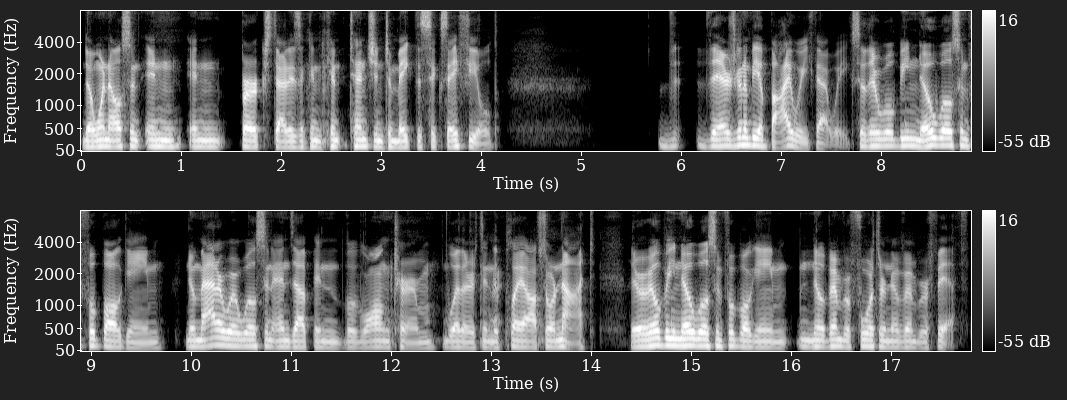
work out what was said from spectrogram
No one else in, in, in that is in contention to make the 6A field. Th- there's going to be a bye week that week. So there will be no Wilson football game, no matter where Wilson ends up in the long term, whether it's in the playoffs or not. There will be no Wilson football game November 4th or November 5th.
